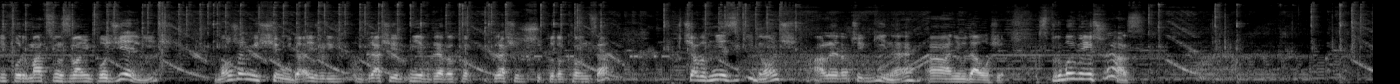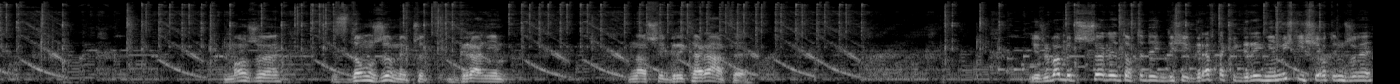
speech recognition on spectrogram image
informacją z Wami podzielić. Może mi się uda, jeżeli gra się nie wgra, do, gra się szybko do końca. Chciałbym nie zginąć, ale raczej ginę. A, nie udało się. Spróbujmy jeszcze raz. Może zdążymy przed graniem naszej gry karate. Jeżeli mam być szczery, to wtedy, gdy się gra w takie gry, nie myśli się o tym, że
